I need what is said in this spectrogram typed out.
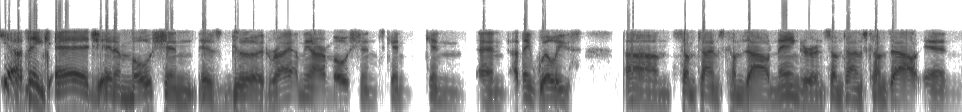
Yeah, I think edge and emotion is good, right? I mean, our emotions can can, and I think Willie's um, sometimes comes out in anger and sometimes comes out in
